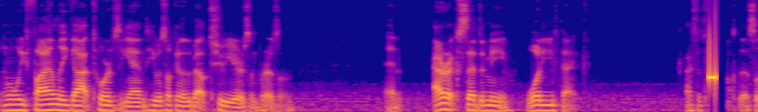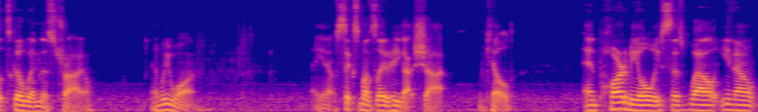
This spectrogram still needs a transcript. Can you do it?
And when we finally got towards the end, he was looking at about two years in prison. And Eric said to me, What do you think? I said, Fuck this, let's go win this trial. And we won. And, you know, six months later, he got shot and killed. And part of me always says, Well, you know,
